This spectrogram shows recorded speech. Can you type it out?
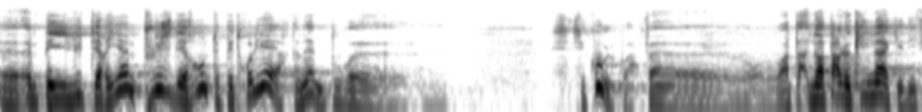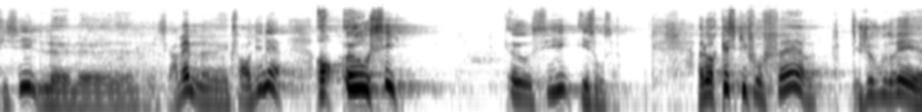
euh, un pays luthérien plus des rentes pétrolières, quand même, pour. Euh, c'est cool, quoi. Enfin, euh, non, à part le climat qui est difficile, c'est quand même extraordinaire. Or, eux aussi, eux aussi, ils ont ça. Alors, qu'est-ce qu'il faut faire? Je voudrais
